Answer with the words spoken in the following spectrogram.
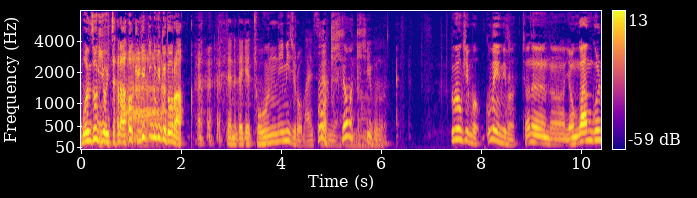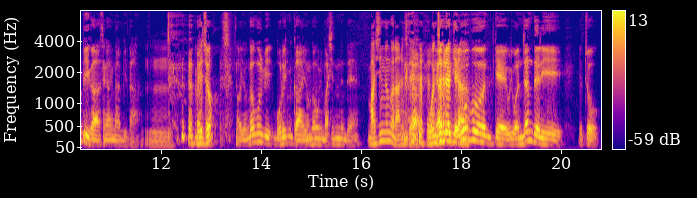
원소 기호 있잖아. 그게 빙글빙글 돌아. 그때는 되게 좋은 이미지로 많이 어, 쓰였네. 기가 막히지 이거는. 그러면 혹시 뭐 꿈뱅이 형님은 저는 어, 영광굴비가 생각납니다. 음. 왜죠? 어, 영광굴비 모르십니까? 영광굴비 맛있는데. 맛있는 건 아는데 원자력이라 대부분 이렇게 우리 원전들이 이쪽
